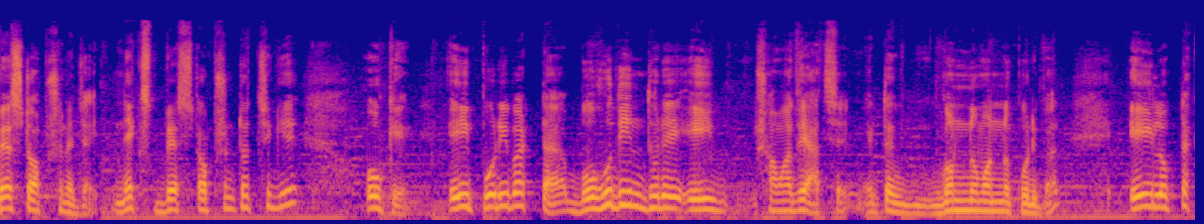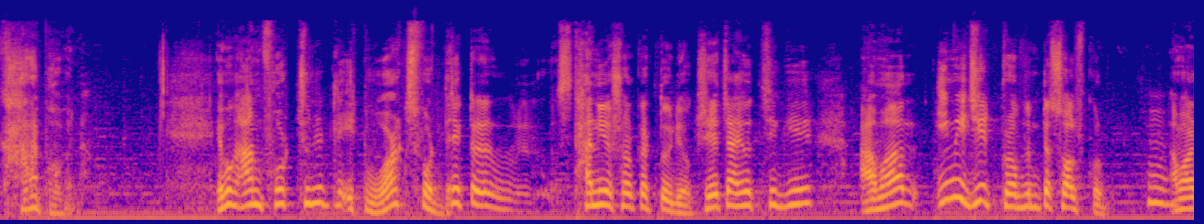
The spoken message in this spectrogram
বেস্ট অপশনে যাই। নেক্সট বেস্ট অপশনটা হচ্ছে গিয়ে ওকে এই পরিবারটা বহুদিন ধরে এই সমাজে আছে, একটা গণ্যমান্য পরিবার, এই লোকটা খারাপ হবে না। এবং আনফর্চুনেটলি ইট ওয়ার্কস ফর একটা স্থানীয় সরকার তৈরি হোক সে চাই হচ্ছে গিয়ে আমার ইমিডিয়েট প্রবলেমটা সলভ করবে আমার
